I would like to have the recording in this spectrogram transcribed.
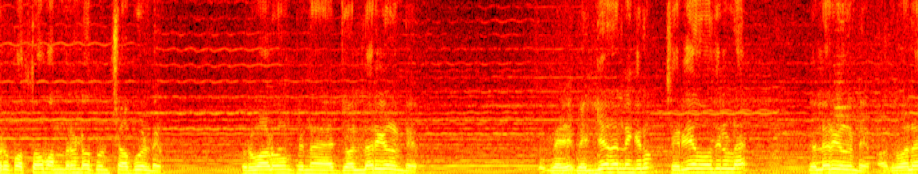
ഒരു പത്തോ പന്ത്രണ്ടോ തുണിഷാപ്പുകളുണ്ട് ഒരുപാടും പിന്നെ ജ്വല്ലറികളുണ്ട്. വലിയതല്ലെങ്കിലും ചെറിയ തോതിലുള്ള ജ്വല്ലറികളുണ്ട്. അതുപോലെ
